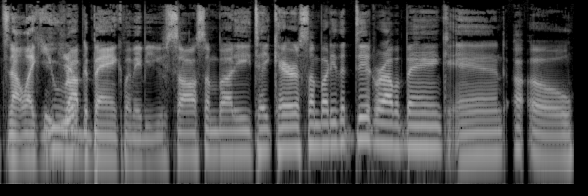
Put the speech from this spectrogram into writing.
it's not like you Yep. robbed a bank but maybe you saw somebody take care of somebody that did rob a bank and uh-oh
